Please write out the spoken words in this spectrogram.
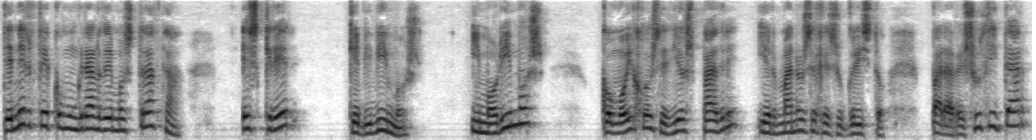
Tener fe como un grano de mostraza es creer que vivimos y morimos como hijos de Dios Padre y hermanos de Jesucristo, para resucitar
